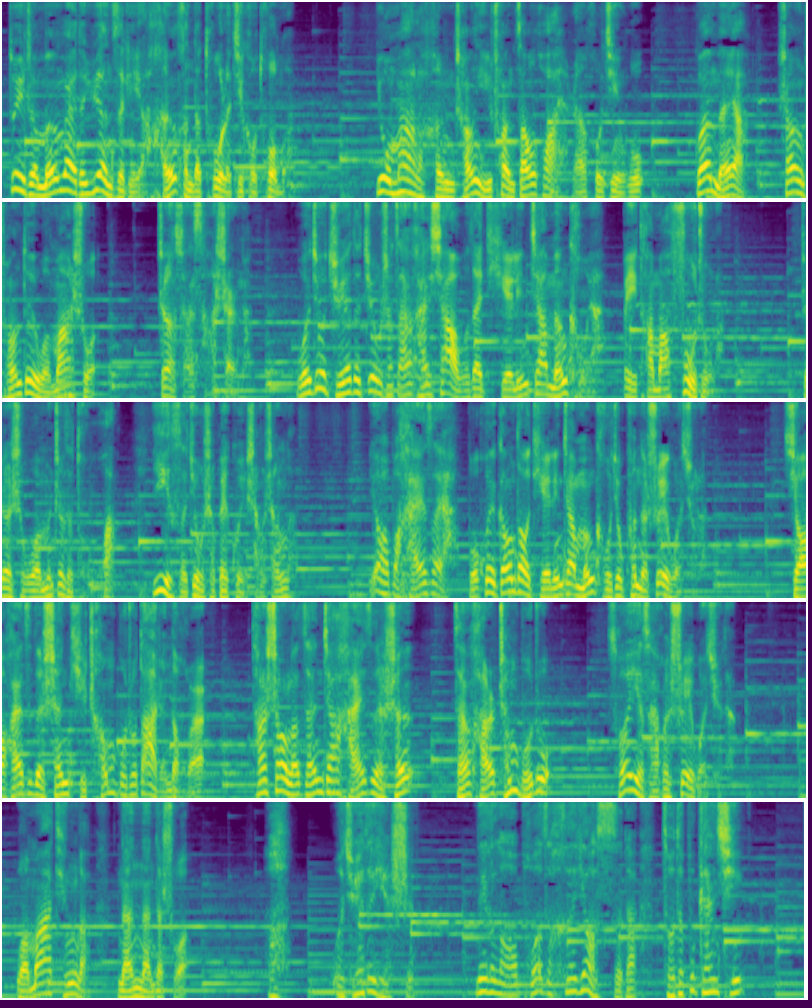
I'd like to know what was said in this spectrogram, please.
对着门外的院子里啊，狠狠地吐了几口唾沫，又骂了很长一串脏话呀，然后进屋，关门呀，上床对我妈说：“这算啥事儿嘛？”我就觉得，就是咱还下午在铁林家门口呀，被他妈缚住了。这是我们这的土话，意思就是被鬼上身了。要不孩子呀，不会刚到铁林家门口就困得睡过去了。小孩子的身体撑不住大人的活儿，他上了咱家孩子的身，咱孩儿撑不住，所以才会睡过去的。我妈听了，喃喃地说：“啊，我觉得也是，那个老婆子喝药死的，走的不甘心。”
